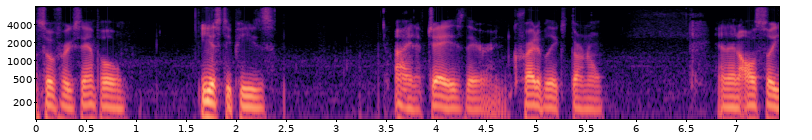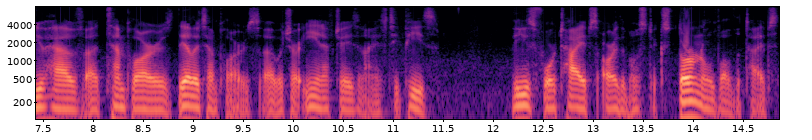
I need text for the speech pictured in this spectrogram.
So, for example, ESTPs INFJs, they're incredibly external. And then also you have uh, Templars, the other Templars, uh, which are ENFJs and ISTPs. These four types are the most external of all the types.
